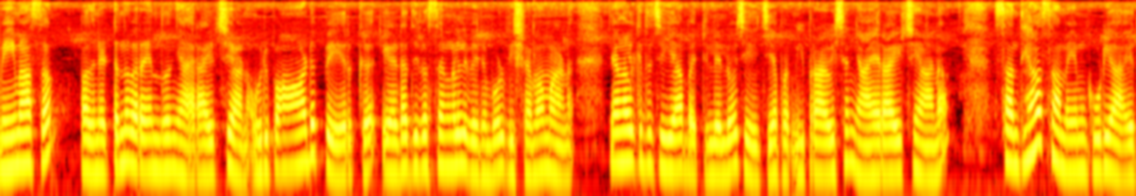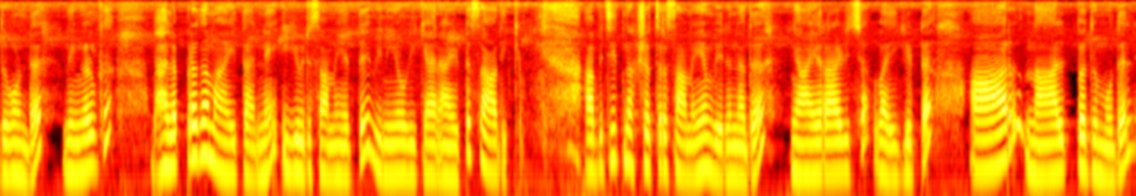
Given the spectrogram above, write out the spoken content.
മെയ് മാസം പതിനെട്ടെന്ന് പറയുന്നത് ഞായറാഴ്ചയാണ്. ഒരുപാട് പേർക്ക് ഇട ദിവസങ്ങളിൽ വരുമ്പോൾ വിഷമമാണ്. ഞങ്ങൾക്കിത് ചെയ്യാൻ പറ്റില്ലല്ലോ ചേച്ചി. അപ്പം ഈ പ്രാവശ്യം ഞായറാഴ്ചയാണ്. സന്ധ്യാസമയം കൂടി ആയതുകൊണ്ട് നിങ്ങൾക്ക് ഫലപ്രദമായി തന്നെ ഈ ഒരു സമയത്തെ വിനിയോഗിക്കാനായിട്ട് സാധിക്കും. അഭിജിത്ത് നക്ഷത്ര സമയം വരുന്നത് ഞായറാഴ്ച വൈകിട്ട് ആറ് നാൽപ്പത് മുതൽ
